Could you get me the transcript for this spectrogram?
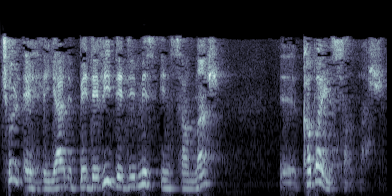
çöl ehli yani bedevi dediğimiz insanlar e, kaba insanlar.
